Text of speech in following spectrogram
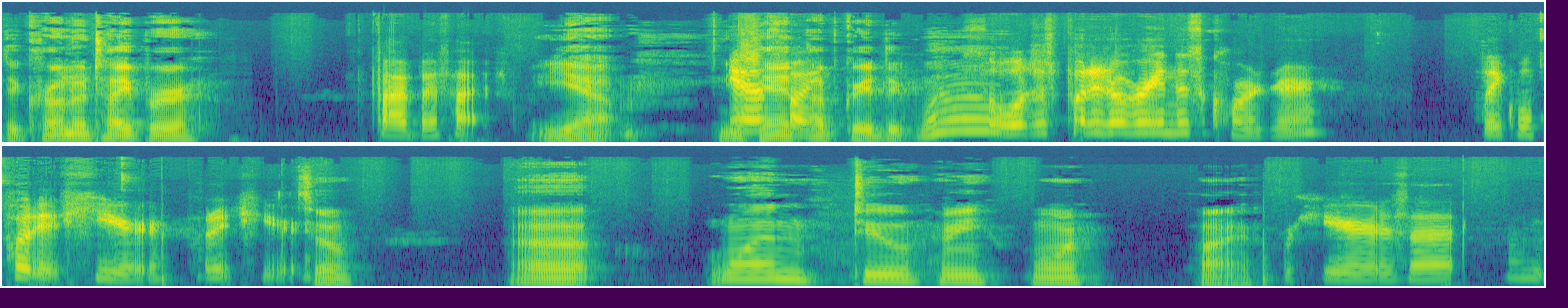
the chronotyper. Five by five. Yeah. You Yeah, can't fine. upgrade the. Well. So we'll just put it over in this corner. Like we'll put it here. Put it here. So, uh, one, two, three, four, five. Over here is that? um,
